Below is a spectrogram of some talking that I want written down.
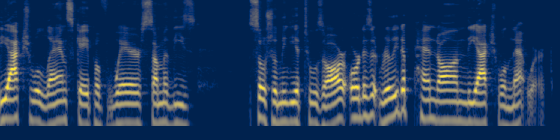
the actual landscape of where some of these social media tools are or does it really depend on the actual network?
